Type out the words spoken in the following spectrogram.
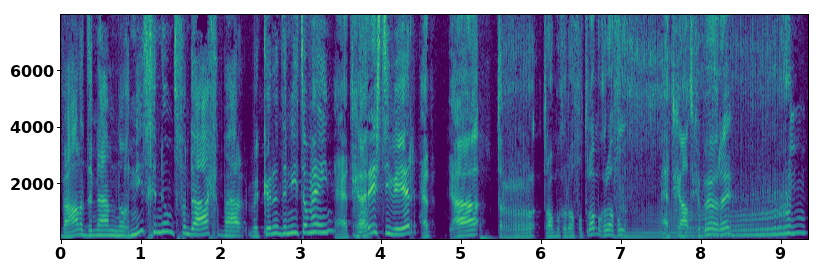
we hadden de naam nog niet genoemd vandaag, maar we kunnen er niet omheen. Het Daar is hij weer. Het, ja, trrr, tromgeroffel, tromgeroffel. Het gaat gebeuren.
